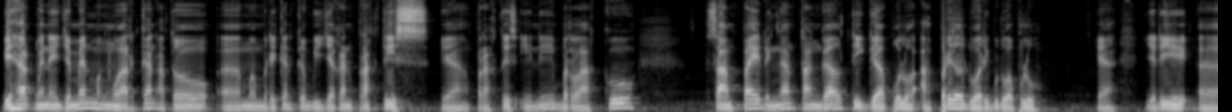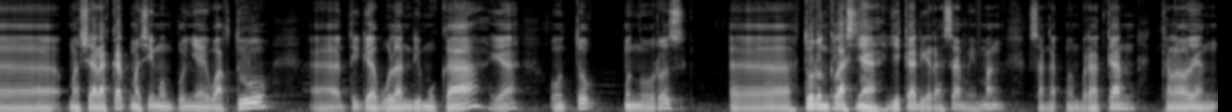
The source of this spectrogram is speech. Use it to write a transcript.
pihak manajemen mengeluarkan atau e, memberikan kebijakan praktis ya. Praktis ini berlaku sampai dengan tanggal 30 April 2020 ya. Jadi e, masyarakat masih mempunyai waktu tiga bulan di muka ya untuk mengurus uh, turun kelasnya jika dirasa memang sangat memberatkan kalau yang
